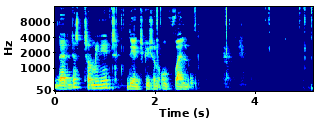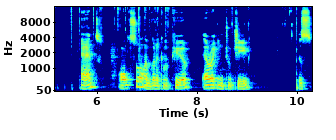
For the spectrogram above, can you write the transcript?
then just terminate the execution of while loop. And also I'm going to compare array into j is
